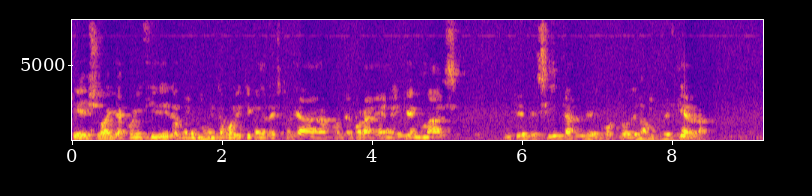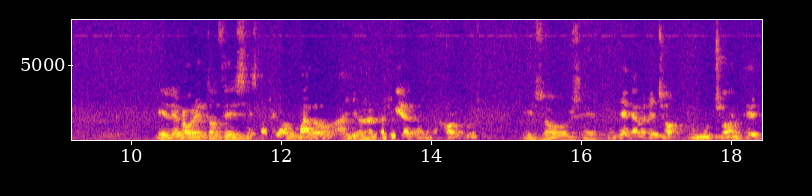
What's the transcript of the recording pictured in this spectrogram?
que eso haya coincidido con el momento político de la historia contemporánea en el que más necesitan del voto de la mujer izquierda. El error entonces está preocupado a Yolanda Díaz, a lo mejor pues, eso se tendría que haber hecho mucho antes,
